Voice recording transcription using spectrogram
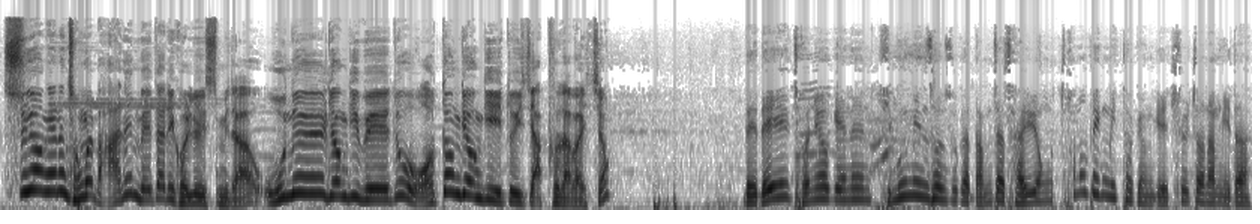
수영에는 정말 많은 메달이 걸려 있습니다. 오늘 경기 외에도 어떤 경기 또 이제 앞으로 남아 있죠? 네, 내일 저녁에는 김우민 선수가 남자 자유형 1500m 경기에 출전합니다.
